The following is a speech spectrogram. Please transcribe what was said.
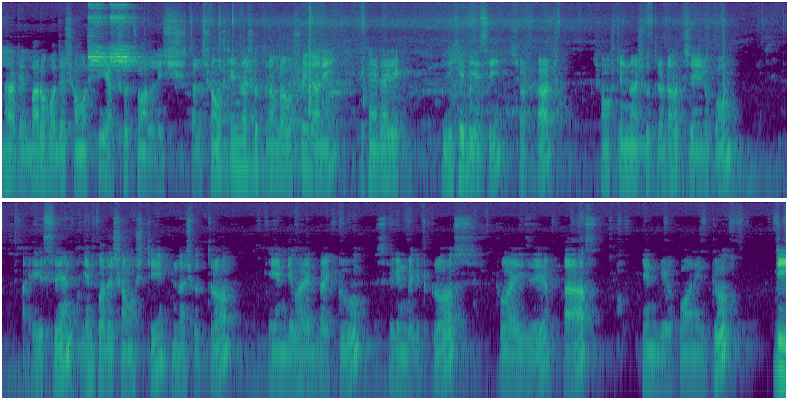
ধারাটির বারো পদের সমষ্টি একশো চুয়াল্লিশ। তাহলে সমষ্টি নির্ণয় সূত্র আমরা অবশ্যই জানি। এখানে ডাইরেক্ট লিখে দিয়েছি শর্টকাট সমষ্টি নির্ণয় সূত্রটা হচ্ছে এরকম। এস এন এন পদের সমষ্টি নির্ণয় সূত্র। N divided by two second bracket close twice a plus n বিয়োগ ওয়ান ইন্টু ডি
